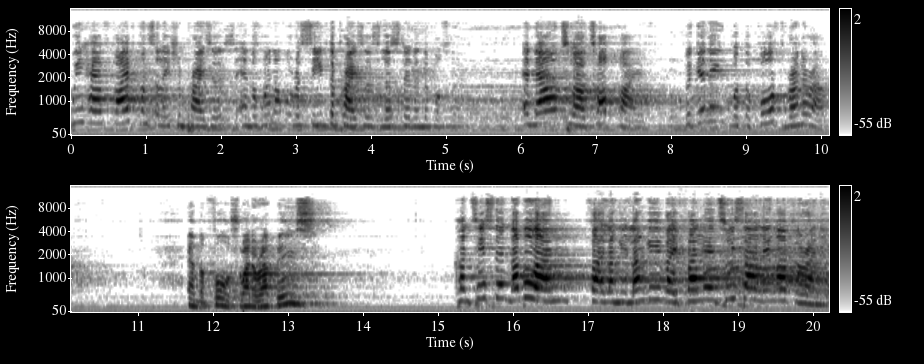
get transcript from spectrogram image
We have five consolation prizes, and the winner will receive the prizes listed in the booklet. And now to our top five, beginning with the fourth runner-up. And the fourth runner-up is Contestant number one, Fa'alangilangi Vaifale Tuisa Lenga Ferrani,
